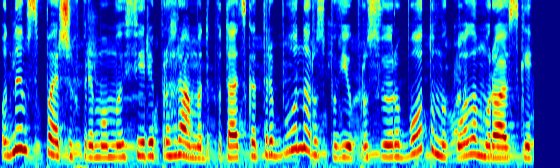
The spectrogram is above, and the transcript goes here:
Одним з перших в прямому ефірі програми Депутатська трибуна розповів про свою роботу Микола Муравський.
